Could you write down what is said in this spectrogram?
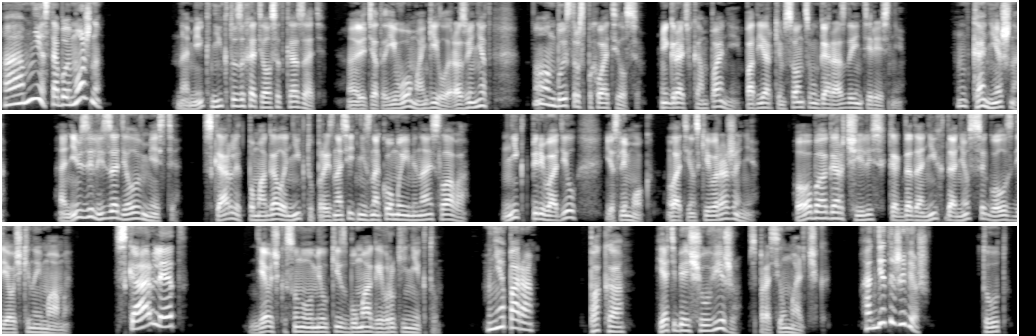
«А мне с тобой можно?» На миг Никту захотелось отказать. А ведь это его могила, разве нет? Но он быстро спохватился. Играть в компании под ярким солнцем гораздо интереснее. «Конечно». Они взялись за дело вместе. Скарлетт помогала Никту произносить незнакомые имена и слова. Никт переводил, если мог, латинские выражения. Оба огорчились, когда до них донесся голос девочкиной мамы. «Скарлетт!» Девочка сунула мелки с бумагой в руки Никту. «Мне пора». «Пока. Я тебя еще увижу?» — спросил мальчик. «А где ты живешь?» «Тут».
